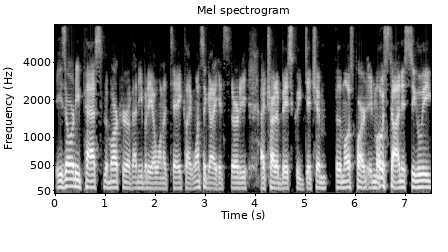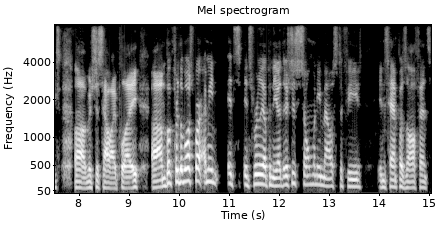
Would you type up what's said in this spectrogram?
He's already passed the marker of anybody I want to take. Like once a guy hits 30, I try to basically ditch him for the most part in most dynasty leagues. Um, it's just how I play. Um, but for the most part, I mean, it's it's really up in the air. There's just so many mouths to feed in Tampa's offense.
